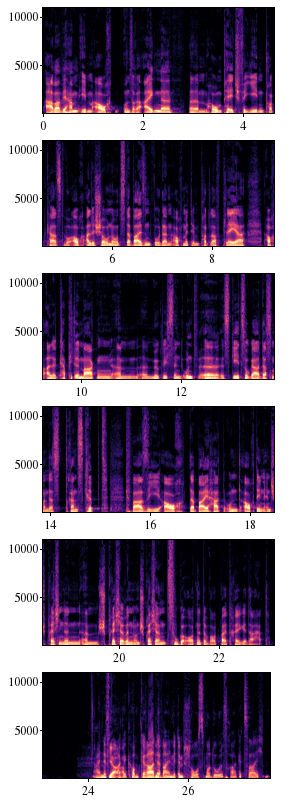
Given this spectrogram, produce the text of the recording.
Aber wir haben eben auch unsere eigene ähm, Homepage für jeden Podcast, wo auch alle Show Notes dabei sind, wo dann auch mit dem Podlove Player auch alle Kapitelmarken ähm, äh, möglich sind und äh, es geht sogar, dass man das Transkript quasi auch dabei hat und auch den entsprechenden ähm, Sprecherinnen und Sprechern zugeordnete Wortbeiträge da hat. Eine Frage ja. kommt gerade mhm. rein mit dem Source-Modul, Fragezeichen.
